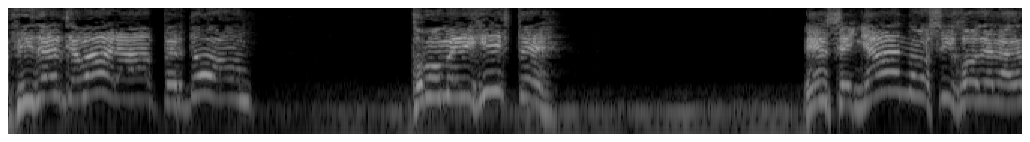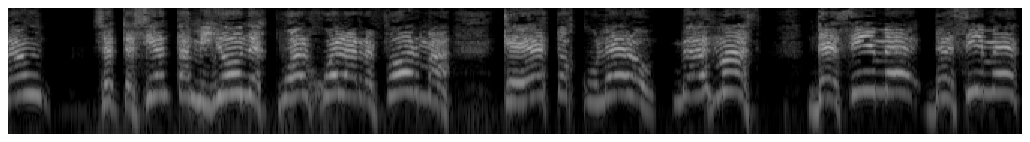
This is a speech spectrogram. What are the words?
Fidel Guevara, perdón. ¿Cómo me dijiste? Enseñanos, hijo de la gran 700 millones, ¿cuál fue la reforma? Que estos culeros, es más, decime, decime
